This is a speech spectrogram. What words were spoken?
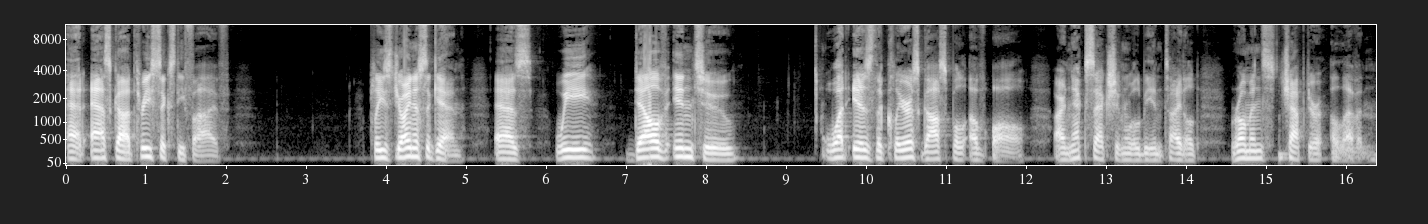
at Ask God 365. Please join us again as we delve into what is the clearest gospel of all our next section will be entitled Romans chapter 11.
